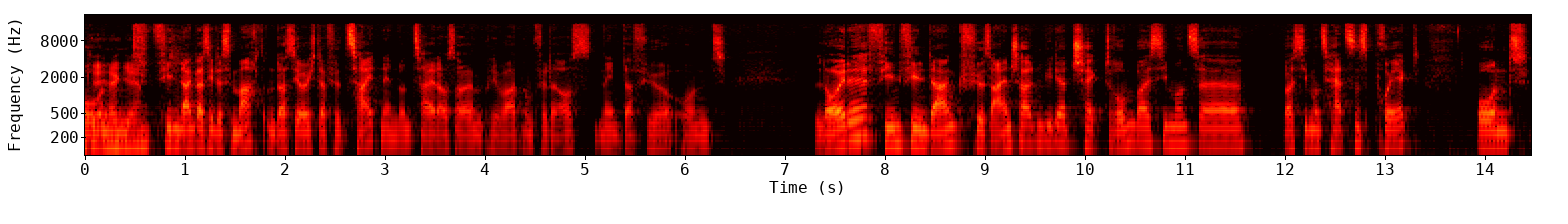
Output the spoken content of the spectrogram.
und ja, gern. Vielen Dank, dass ihr das macht und dass ihr euch dafür Zeit nehmt und Zeit aus eurem privaten Umfeld rausnehmt dafür. Und Leute, vielen, vielen Dank fürs Einschalten wieder. Checkt rum bei Simons, äh, bei Simons Herzensprojekt und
